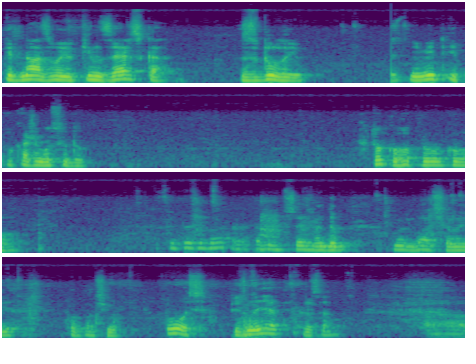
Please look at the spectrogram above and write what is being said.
Під назвою Кінзерська з дулею. Зніміть і покажемо суду. Хто кого провокував. Це дуже багато. Все ми, ми бачили, побачимо. Ось, пізнаєте, красавець. А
